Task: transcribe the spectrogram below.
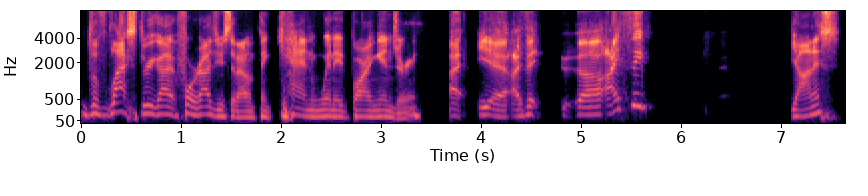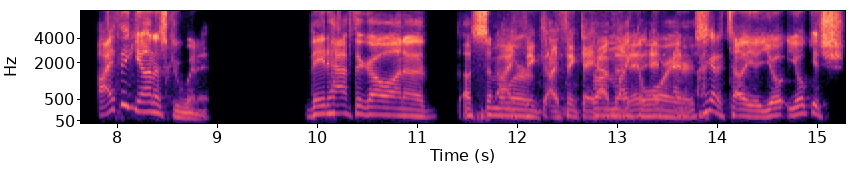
the last 3 guys 4 guys you said I don't think can win it barring injury. I, yeah, I think uh, I think Giannis I think Giannis could win it. they'd have to go on a a similar I think I think they run have that. like the And- and- and Warriors. I got to tell you, Jokic.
